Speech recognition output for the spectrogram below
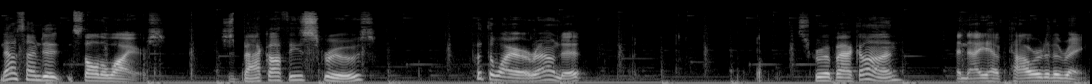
now it's time to install the wires. Just back off these screws, put the wire around it, screw it back on, and now you have power to the ring.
